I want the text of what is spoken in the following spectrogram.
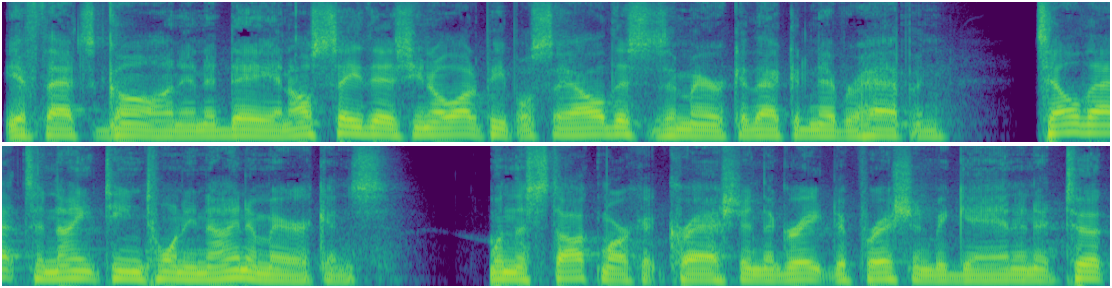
if that's gone in a day. And I'll say this you know, a lot of people say, oh, this is America, that could never happen. Tell that to 1929 Americans when the stock market crashed and the Great Depression began, and it took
